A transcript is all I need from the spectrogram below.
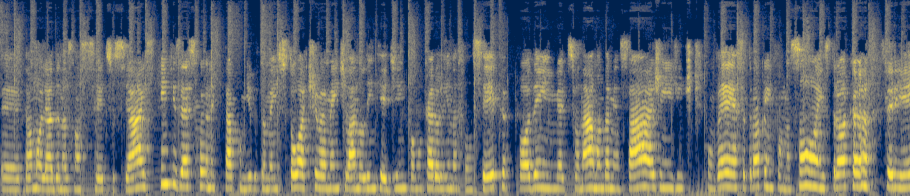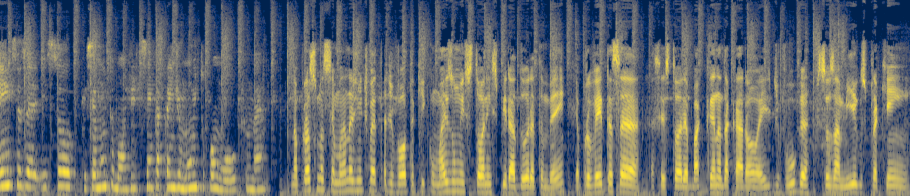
é, dar uma olhada nas nossas redes sociais. Quem quiser se conectar comigo também, estou ativamente lá no LinkedIn como Carolina Fonseca. Podem me adicionar, mandar mensagem, a gente conversa, troca informações, troca experiências. É, isso, isso é muito bom. A gente sempre aprende muito com o outro, né? Na próxima semana a gente vai estar de volta aqui com mais uma história inspiradora também. E aproveita essa, essa história bacana da Carol aí, divulga para seus amigos, para quem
